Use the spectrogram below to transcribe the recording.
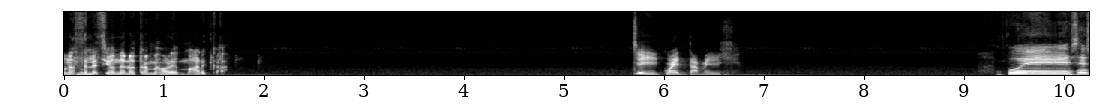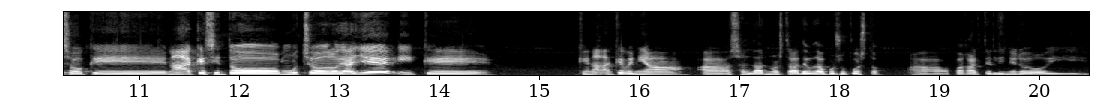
una selección de nuestras mejores marcas. Sí, cuéntame. Pues eso, que nada, que siento mucho lo de ayer y que, que nada, que venía a saldar nuestra deuda, por supuesto, a pagarte el dinero y,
